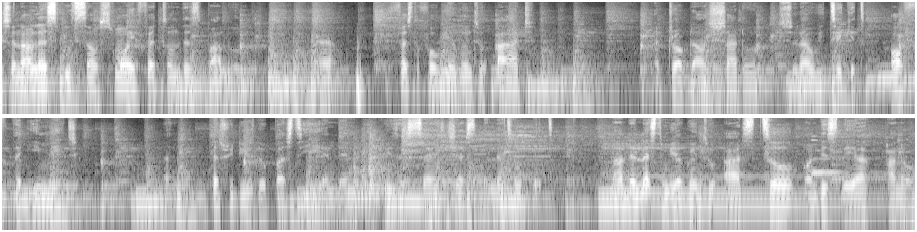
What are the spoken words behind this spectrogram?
okay so now let's put some small effect on this balloon. Uh, first of all we are going to add a drop down shadow so that we take it off the image. Uh, let's reduce the opacity and then increase the size just a little bit. Now the next thing we are going to add still on this layer panel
